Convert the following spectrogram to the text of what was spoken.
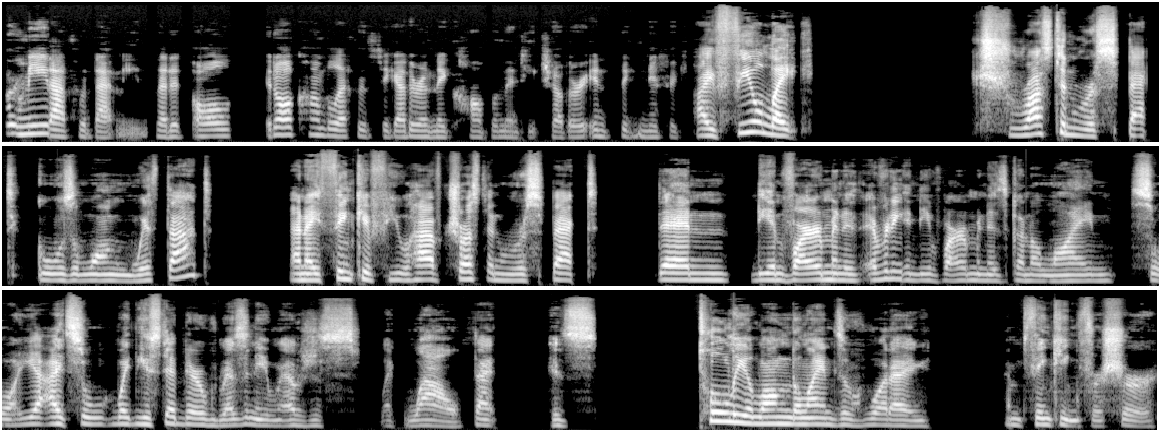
for me, that's what that means, that it's all, it all convalesces together and they complement each other in significant. I feel like trust and respect goes along with that. And I think if you have trust and respect then the environment is everything in the environment is going to align. So yeah, I so what you said there resonated. I was just like, wow, that is totally along the lines of what I am thinking for sure.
